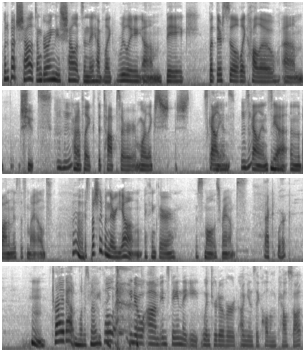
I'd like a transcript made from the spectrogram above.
What about shallots? I'm growing these shallots, and they have like really um, big, but they're still like hollow um, shoots. Mm-hmm. Kind of like the tops are more like sh- sh- scallions. Mm-hmm. Scallions, yeah, and the bottom is this mild. Hmm. Especially when they're young. I think they're as small as ramps. That could work. Hmm. Try it out and let us know what you think. Well, you know, um, in Spain they eat wintered over onions. They call them calçot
